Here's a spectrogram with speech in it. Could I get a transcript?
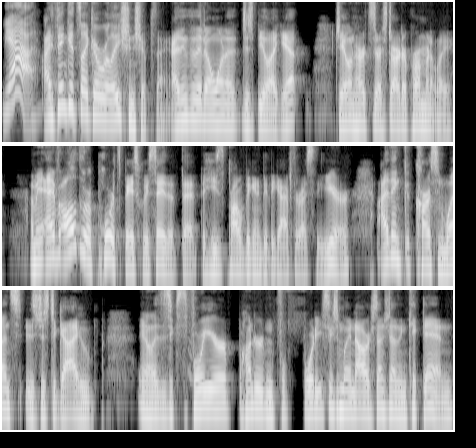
Yeah, I think it's like a relationship thing. I think that they don't want to just be like, "Yep, Jalen Hurts is our starter permanently." I mean, all the reports basically say that, that that he's probably going to be the guy for the rest of the year. I think Carson Wentz is just a guy who, you know, his four-year, 140, 60 million dollar extension hasn't kicked in,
